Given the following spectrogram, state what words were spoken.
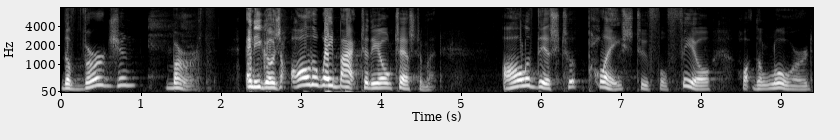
the virgin birth. And he goes all the way back to the Old Testament. All of this took place to fulfill what the Lord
